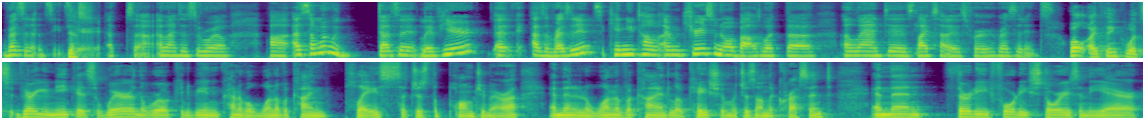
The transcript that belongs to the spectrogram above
residencies yes. here at uh, Atlantis the Royal. Uh, as someone who doesn't live here uh, as a resident, can you tell? I'm curious to know about what the Atlantis lifestyle is for residents. Well, I think what's very unique is where in the world can you be in kind of a one of a kind place, such as the Palm Jumeirah, and then in a one of a kind location, which is on the Crescent, and then 30, 40 stories in the air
